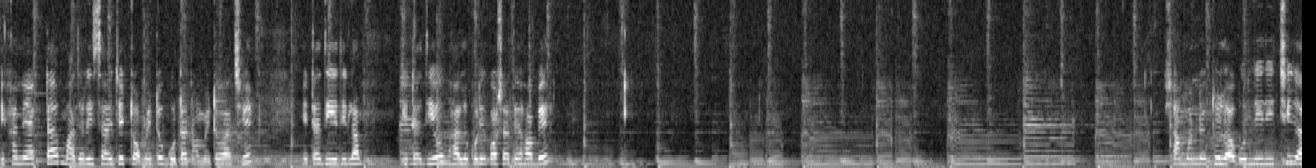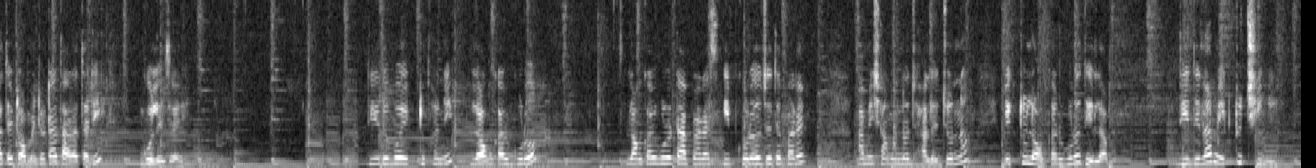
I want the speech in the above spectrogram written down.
এখানে একটা মাঝারি সাইজের টমেটো, গোটা টমেটো আছে। এটা দিয়ে দিলাম। এটা দিয়েও ভালো করে কষাতে হবে। সামান্য একটু লবণ দিয়ে দিচ্ছি যাতে টমেটোটা তাড়াতাড়ি গলে যায়। দিয়ে দেবো একটুখানি লঙ্কার গুঁড়ো। লঙ্কার গুঁড়োটা আপনারা স্কিপ করেও যেতে পারেন। আমি সামান্য ঝালের জন্য একটু লঙ্কার গুঁড়ো দিলাম। দিয়ে দিলাম একটু চিনি।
